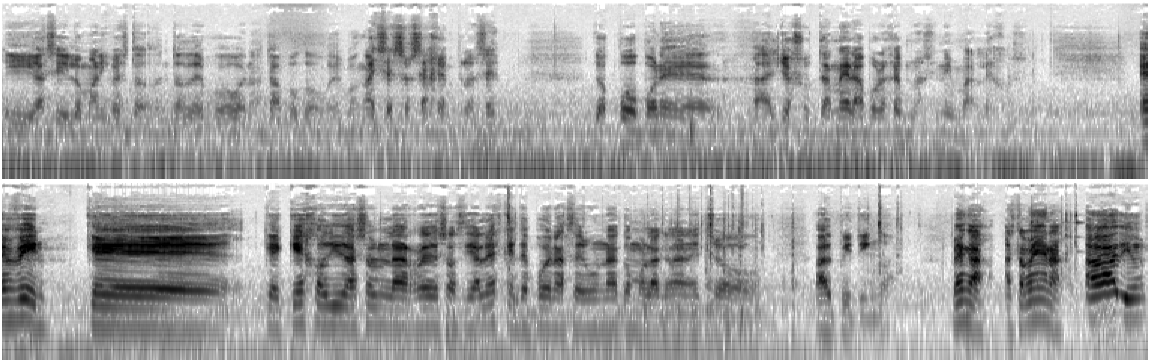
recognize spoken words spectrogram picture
y así lo manifestó. Entonces, pues bueno, tampoco pongáis esos ejemplos, ¿eh? Yo os puedo poner al Josu Ternera, por ejemplo, sin ir más lejos. En fin, que que qué jodidas son las redes sociales que te pueden hacer una como la que le han hecho al pitingo. Venga, hasta mañana. Adiós.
